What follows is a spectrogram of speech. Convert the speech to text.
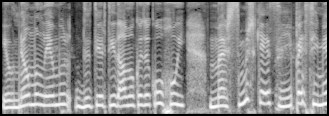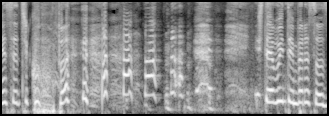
Eu não me lembro de ter tido alguma coisa com o Rui. Mas se me esqueci, peço imensa desculpa. Isto é muito embaraçoso.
